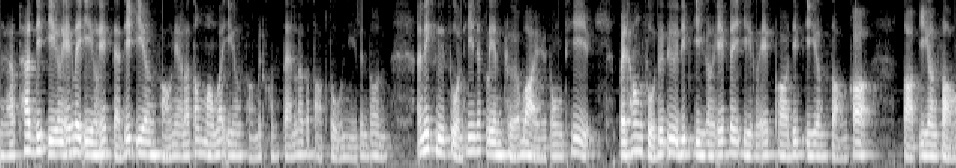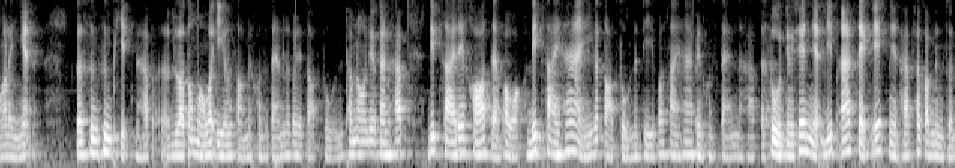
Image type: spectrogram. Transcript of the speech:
นะครับถ้าดิฟ e กำลัง x ได้ e กำลัง x แต่ดิฟ e กำลังสองเนี่ยเราต้องมองว่า e กำลังสองเป็น constant แล้วก็ตอบศูนย์อย่างนี้เป็นต้น อันนี้คือส่วนที่นักเรียนเผลอบ่อยตรงที่ไปท่องสูตรดื้อดิฟ e กำลัง x ได้ e กำลัง x พอดิฟ e กำลังสองก็ ตอบ e กำลังสองอะไรอย่างเงี้ยก็ซึ่งซึ่งผิดนะครับ เราต้องมองว่า e กำลังสองเป็น constant แล้วก็เลยตอบศูนย์ทำนองเดียวกันครับ dip sin ได้ cos แต่พอบอก dip sin 5อย่างนี้ก็ตอบศูนย์ทันที เพราะ sin 5เป็น constant นะครับสูตรอย่างเช่นเนี่ย dip arc sec x เนี่ยครับเท่ากับ 1 ส่วน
